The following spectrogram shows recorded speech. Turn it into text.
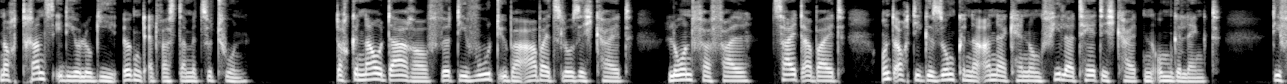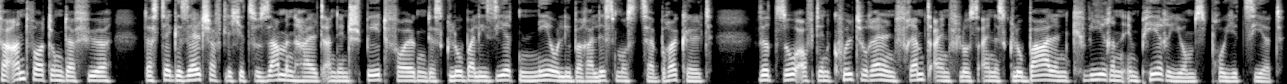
noch Transideologie irgendetwas damit zu tun. Doch genau darauf wird die Wut über Arbeitslosigkeit, Lohnverfall, Zeitarbeit und auch die gesunkene Anerkennung vieler Tätigkeiten umgelenkt. Die Verantwortung dafür, dass der gesellschaftliche Zusammenhalt an den Spätfolgen des globalisierten Neoliberalismus zerbröckelt, wird so auf den kulturellen Fremdeinfluss eines globalen queeren Imperiums projiziert.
